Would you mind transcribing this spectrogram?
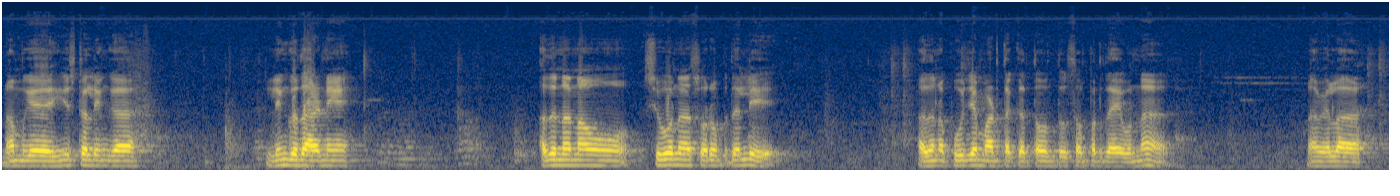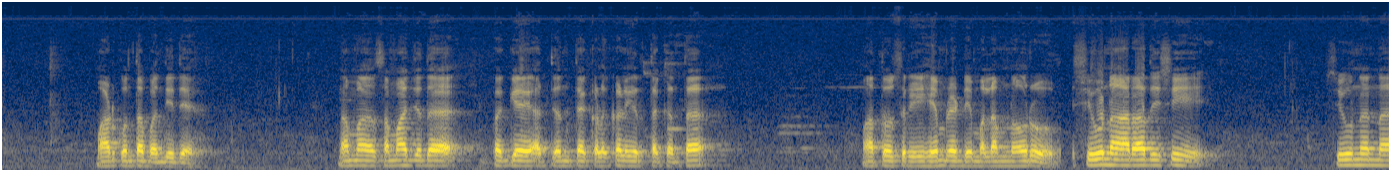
ನಮಗೆ ಇಷ್ಟಲಿಂಗ ಲಿಂಗಧಾರಣೆ, ಅದನ್ನು ನಾವು ಶಿವನ ಸ್ವರೂಪದಲ್ಲಿ ಅದನ್ನು ಪೂಜೆ ಮಾಡ್ತಕ್ಕಂಥ ಒಂದು ಸಂಪ್ರದಾಯವನ್ನು ನಾವೆಲ್ಲ ಮಾಡ್ಕೊತ ಬಂದಿದ್ದೆ ನಮ್ಮ ಸಮಾಜದ ಬಗ್ಗೆ ಅತ್ಯಂತ ಕಳಕಳಿ ಇರತಕ್ಕಂಥ ಮತ್ತು ಶ್ರೀ ಹೇಮರೆಡ್ಡಿ ಮಲ್ಲಮ್ಮನವರು ಶಿವನ ಆರಾಧಿಸಿ ಶಿವನನ್ನು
